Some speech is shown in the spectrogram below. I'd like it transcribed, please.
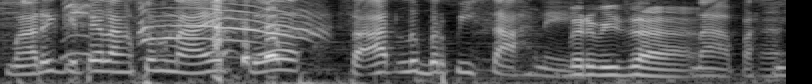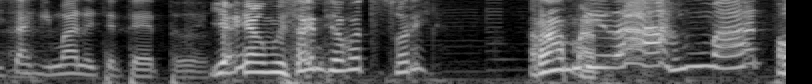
Mari kita langsung naik ke saat lu berpisah nih. Berbisa. Nah, pas pisah gimana cerita itu? Ya, yang misahin siapa tuh? Sorry. Rahmat. Di Rahmat. Oh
